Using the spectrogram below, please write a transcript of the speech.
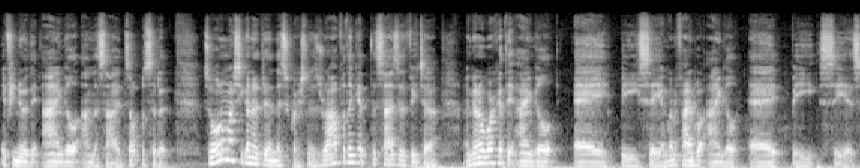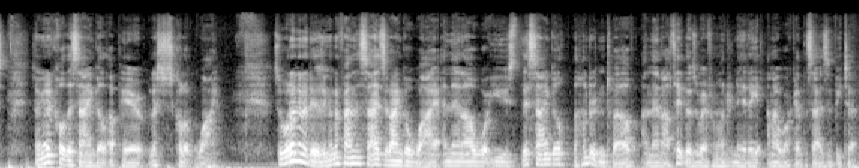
if you know the angle and the sides opposite it. So what I'm actually going to do in this question is rather than get the size of the theta, I'm going to work at the angle ABC. I'm going to find what angle ABC is. So I'm going to call this angle up here, let's just call it Y. So what I'm going to do is I'm going to find the size of angle y and then I'll use this angle, the 112, and then I'll take those away from 180 and I'll work out the size of beta.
